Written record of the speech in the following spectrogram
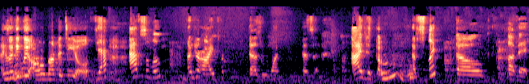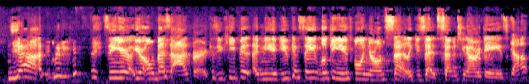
because I think we all love the deal. Yeah, absolutely. Under eye cream does one because I just don't Ooh. have sleep, so love it. Yeah. See your your own best advert because you keep it. I mean, if you can say looking youthful and you're on set, like you said, 17 hour days, Yep.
